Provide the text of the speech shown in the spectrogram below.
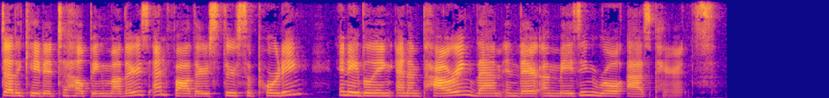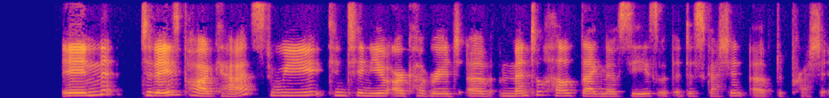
dedicated to helping mothers and fathers through supporting, enabling, and empowering them in their amazing role as parents. In today's podcast, we continue our coverage of mental health diagnoses with a discussion of depression.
